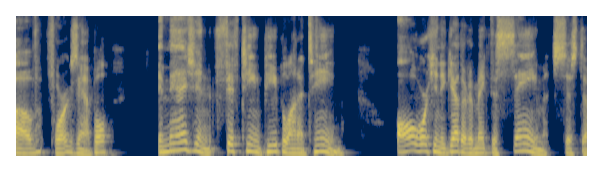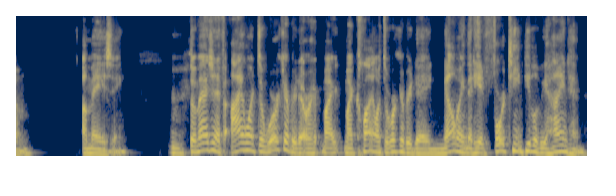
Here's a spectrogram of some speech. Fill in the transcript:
of, for example, imagine 15 people on a team all working together to make the same system amazing. Mm. So imagine if I went to work every day, or my, my client went to work every day, knowing that he had 14 people behind him,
